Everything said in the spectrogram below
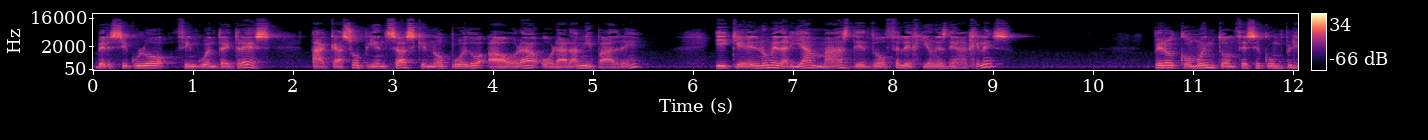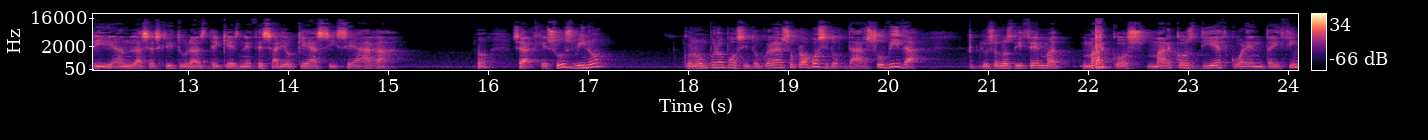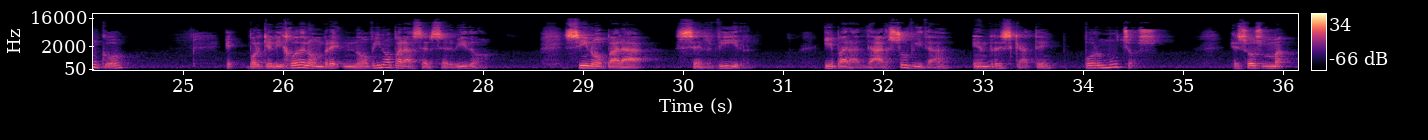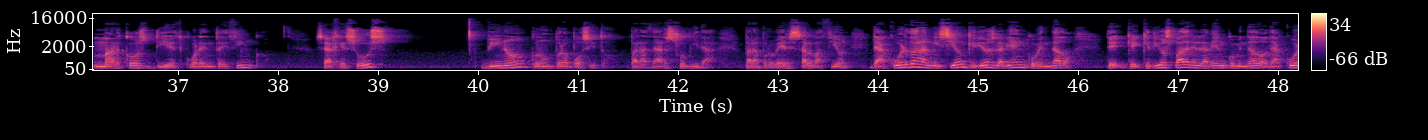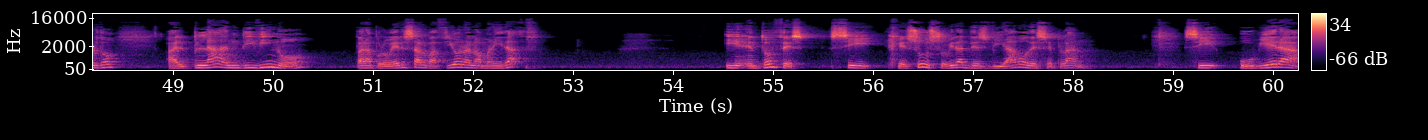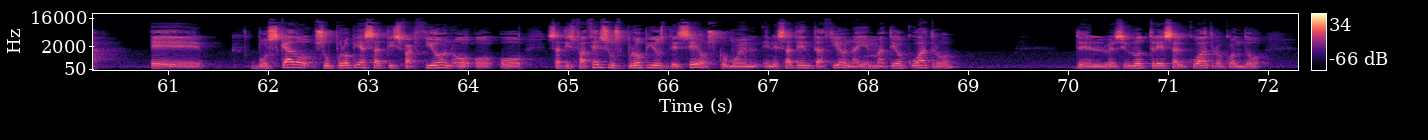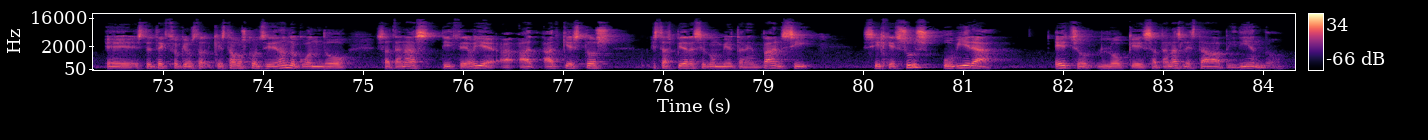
versículo 53, ¿acaso piensas que no puedo ahora orar a mi Padre y que Él no me daría más de doce legiones de ángeles? Pero ¿cómo entonces se cumplirían las escrituras de que es necesario que así se haga? O sea, Jesús vino con un propósito. ¿Cuál era su propósito? Dar su vida, Incluso nos dice Marcos, Marcos 10, 45, eh, porque el Hijo del Hombre no vino para ser servido, sino para servir y para dar su vida en rescate por muchos. Eso es Marcos 10, 45. O sea, Jesús vino con un propósito, para dar su vida, para proveer salvación, de acuerdo a la misión que Dios le había encomendado, que, que Dios Padre le había encomendado, de acuerdo al plan divino para proveer salvación a la humanidad. Y entonces, si Jesús se hubiera desviado de ese plan, si hubiera eh, buscado su propia satisfacción o, satisfacer sus propios deseos, como en, esa tentación ahí en Mateo 4, del versículo 3 al 4, cuando eh, este texto que, estamos considerando, cuando Satanás dice, oye, haz, que estos, estas piedras se conviertan en pan, si, si Jesús hubiera hecho lo que Satanás le estaba pidiendo,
